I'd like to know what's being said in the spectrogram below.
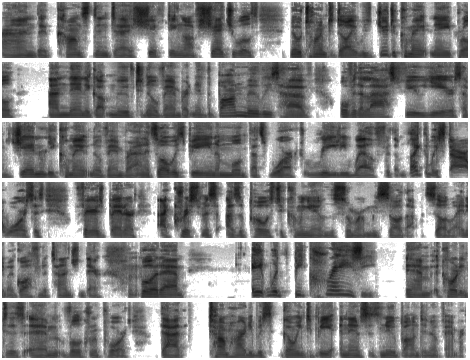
and the constant uh, shifting of schedules, No Time to Die was due to come out in April, and then it got moved to November. Now the Bond movies have over the last few years have generally come out in November, and it's always been a month that's worked really well for them. Like the way Star Wars is fares better at Christmas as opposed to coming out in the summer, and we saw that with Solo. Anyway, go off on a tangent there, but um, it would be crazy, um, according to this um, Vulcan report, that Tom Hardy was going to be announced as new Bond in November.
